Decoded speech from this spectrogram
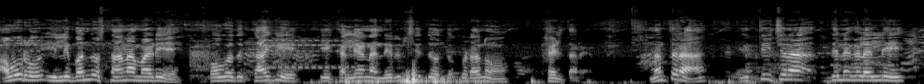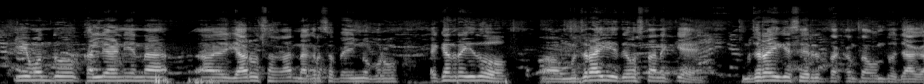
ಅವರು ಇಲ್ಲಿ ಬಂದು ಸ್ನಾನ ಮಾಡಿ ಹೋಗೋದಕ್ಕಾಗಿ ಈ ಕಲ್ಯಾಣ ನಿರ್ಮಿಸಿದ್ದು ಅಂತ ಕೂಡ ಹೇಳ್ತಾರೆ. ನಂತರ ಇತ್ತೀಚಿನ ದಿನಗಳಲ್ಲಿ ಈ ಒಂದು ಕಲ್ಯಾಣಿಯನ್ನು ಯಾರೂ ಸಹ ನಗರಸಭೆ ಇನ್ನೊಬ್ಬರು, ಯಾಕೆಂದರೆ ಇದು ಮುಜರಾಯಿ ದೇವಸ್ಥಾನಕ್ಕೆ ಮುಜರಾಯಿಗೆ ಸೇರಿರ್ತಕ್ಕಂಥ ಒಂದು ಜಾಗ.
